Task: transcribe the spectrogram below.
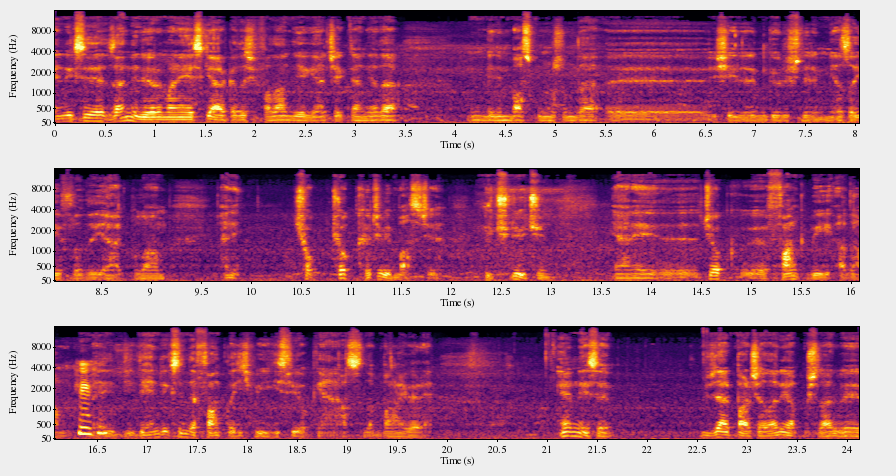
e, Hendrix'i zannediyorum hani eski arkadaşı falan diye gerçekten ya da benim bas konusunda e, şeylerim, görüşlerim ya zayıfladı ya kulağım hani çok çok kötü bir basçı. Üçlü için. Yani e, çok e, funk bir adam. E, Hendrix'in de funk'la hiçbir ilgisi yok yani aslında bana göre. Her neyse güzel parçalar yapmışlar ve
